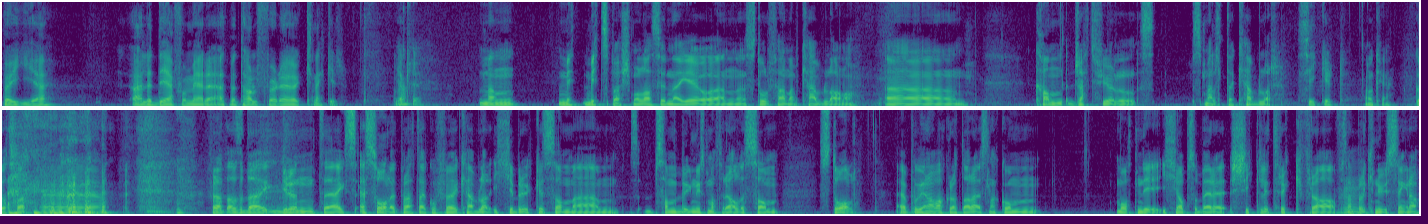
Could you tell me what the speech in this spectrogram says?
bøye eller deformere et metall før det knekker. Ja. Okay. Men mitt, mitt spørsmål, da, siden jeg er jo en stor fan av Kevlar nå eh, Kan jetfuel smelte Kevlar? Sikkert. OK, godt svar. Eh, For at, altså, det er grunnen til jeg, jeg så litt på dette, hvorfor Kevlar ikke brukes som um, samme bygningsmateriale som stål. Eh, på grunn av akkurat da de snakker om måten de ikke absorberer skikkelig trykk fra f.eks. Mm. knusing, da,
